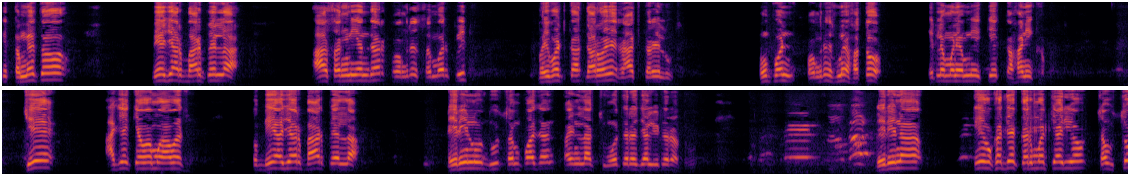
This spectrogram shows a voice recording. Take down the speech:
કે તમે તો બે હજાર બાર પહેલા આ સંઘની અંદર કોંગ્રેસ સમર્પિત વહીવટદારોએ રાજ કરેલું છે. હું પણ કોંગ્રેસમાં હતો એટલે મને એમની એક એક કહાની ખબર જે આજે કહેવામાં આવે છે તો બે હજાર બાર પહેલા ડેરીનું દૂધ સંપાદન ત્રણ લાખ ચુમ્મોતેર હજાર લીટર હતું. ડેરીના એ વખતે કર્મચારીઓ ચૌદસો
